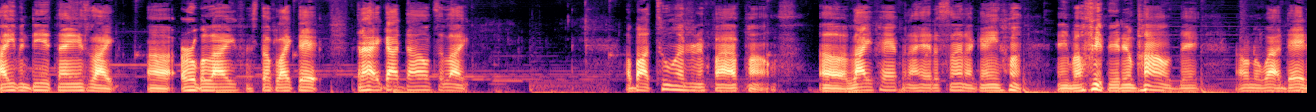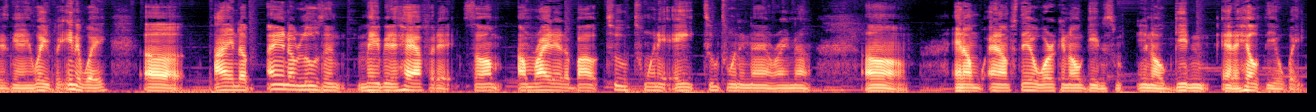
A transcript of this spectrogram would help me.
I even did things like uh, Herbalife and stuff like that. And I got down to like about 205 pounds. Uh, life happened. I had a son. I gained, ain't about 50 of them pounds back. I don't know why daddy's gained weight, but anyway, uh, I end up I end up losing maybe half of that. So I'm I'm right at about 228, 229 right now. Um, and I'm and I'm still working on getting some, you know, getting at a healthier weight.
